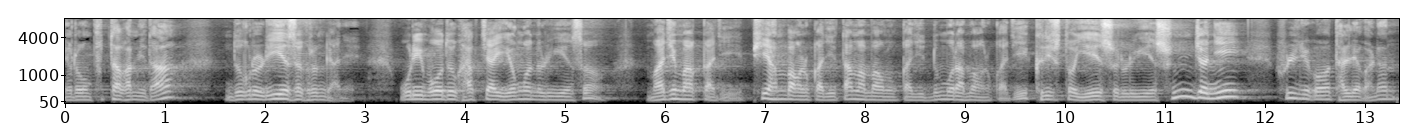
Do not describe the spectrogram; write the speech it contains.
여러분 부탁합니다. 누구를 위해서 그런 게 아니에요. 우리 모두 각자의 영혼을 위해서 마지막까지 피 한 방울까지 땀 한 방울까지 눈물 한 방울까지 그리스도 예수를 위해 순전히 흘리고 달려가는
